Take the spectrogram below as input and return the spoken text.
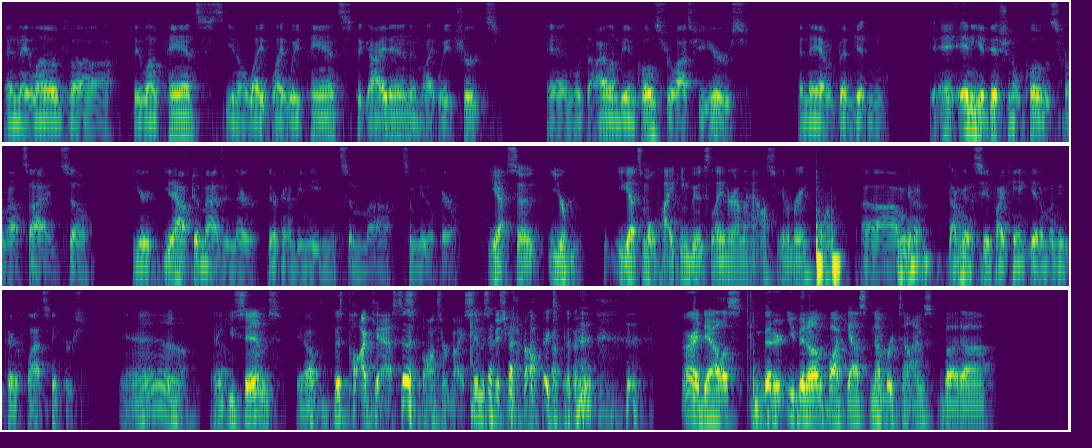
and they love uh, they love pants. You know, light lightweight pants to guide in, and lightweight shirts. And with the island being closed for the last few years, and they haven't been getting a- any additional clothes from outside, so you're you'd have to imagine they're they're going to be needing some uh, some new apparel. yeah. So you're you got some old hiking boots laying around the house. You're gonna bring for them. Uh, I'm gonna I'm gonna see if I can't get them a new pair of flat sneakers. Yeah. Thank Yeah. you, Simms. Yep. This podcast is sponsored by Simms Fishing Products. All right, Dallas. You better you've been on the podcast a number of times, but uh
